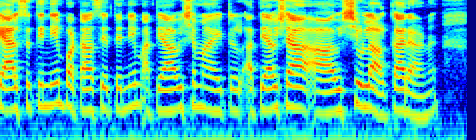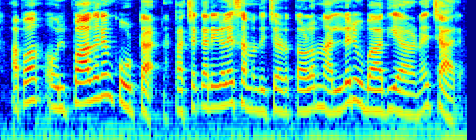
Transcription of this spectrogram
കാൽസ്യത്തിന്റെയും പൊട്ടാസ്യത്തിന്റെയും അത്യാവശ്യമായിട്ട് അത്യാവശ്യ ആവശ്യമുള്ള ആൾക്കാരാണ്. അപ്പം ഉൽപ്പാദനം കൂട്ടാൻ പച്ചക്കറികളെ സംബന്ധിച്ചിടത്തോളം നല്ലൊരു ഉപാധിയാണ് ചാരം.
